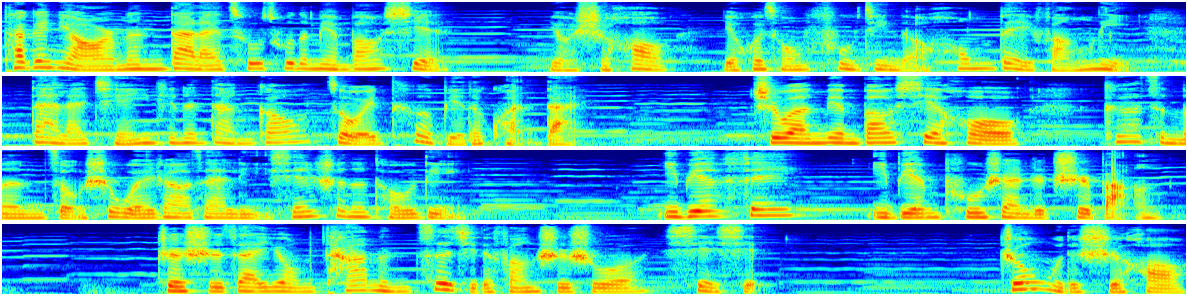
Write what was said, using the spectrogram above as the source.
他给鸟儿们带来粗粗的面包屑，有时候也会从附近的烘焙房里带来前一天的蛋糕作为特别的款待。吃完面包屑后，鸽子们总是围绕在李先生的头顶，一边飞一边扑扇着翅膀，这是在用他们自己的方式说谢谢。中午的时候。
